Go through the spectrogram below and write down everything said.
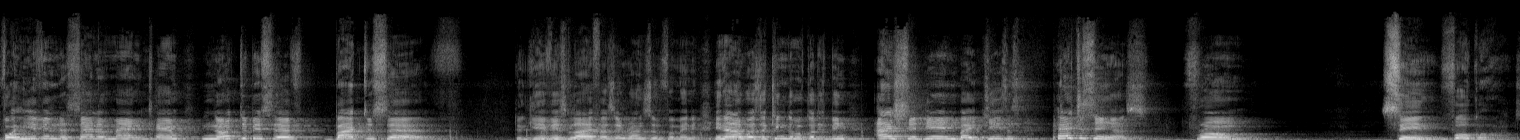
For even the Son of Man came not to be served, but to serve, to give his life as a ransom for many. In other words, the kingdom of God is being ushered in by Jesus, purchasing us from sin for God.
